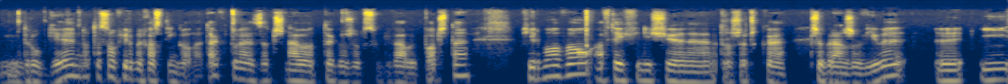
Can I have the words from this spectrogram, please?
drugie, no to są firmy hostingowe, tak, które zaczynały od tego, że obsługiwały pocztę firmową, a w tej chwili się troszeczkę przebranżowiły Y, i,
